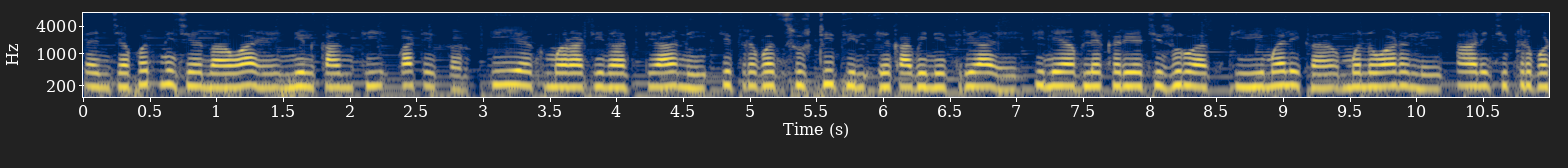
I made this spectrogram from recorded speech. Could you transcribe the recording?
त्यांच्या पत्नीचे नाव आहे नीलकांती पाटेकर. ही एक मराठी नाट्य आणि चित्रपट सृष्टीतील एक अभिनेत्री आहे. तिने आपल्या करिअरची सुरुवात टीव्ही मालिका मनवाडले आणि चित्रपट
